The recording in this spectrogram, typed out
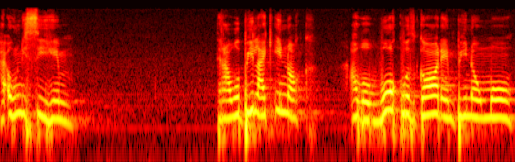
I only see Him. That I will be like Enoch. I will walk with God and be no more.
